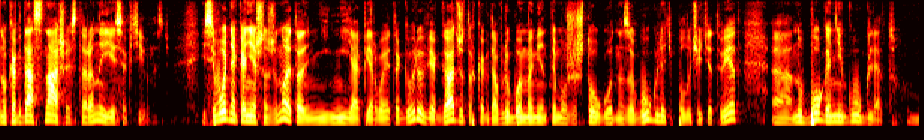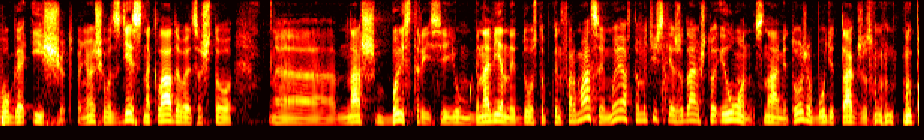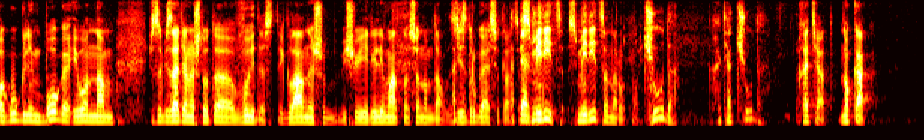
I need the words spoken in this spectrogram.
Но когда с нашей стороны есть активность. И сегодня, конечно же, ну это не, не я первый это говорю, век гаджетов, когда в любой момент ты можешь что угодно загуглить, получить ответ. Э, ну, Бога не гуглят, Бога ищут. Понимаешь, и вот здесь накладывается, что э, наш быстрый, сию мгновенный доступ к информации, мы автоматически ожидаем, что и Он с нами тоже будет так же. Мы погуглим Бога, и Он нам сейчас обязательно что-то выдаст. И главное, чтобы еще и релевантно все нам дал. Здесь другая ситуация. опять же- смириться, смириться, народ мой. Чудо. Хотят чудо. Хотят. Но как?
